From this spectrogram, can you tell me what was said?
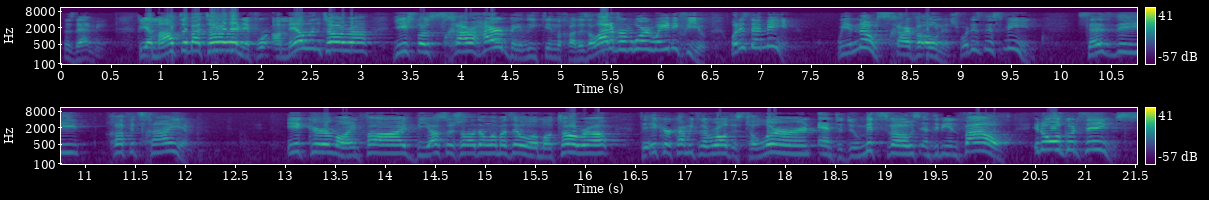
What does that mean? The amalta batorah, and if we're amel in Torah, yeshlo schar harbe litin l'cha. There's a lot of reward waiting for you. What does that mean? We know schar va'onish. What does this mean? Says the Chafetz Chaim. Iker, line 5, biyasar shaladam lamazeu Torah. The Iker coming to the world is to learn and to do mitzvos and to be involved in all good things.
